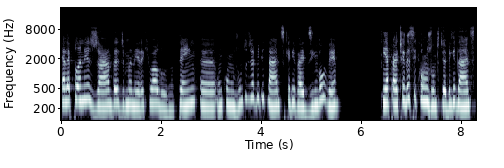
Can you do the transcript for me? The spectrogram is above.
ela é planejada de maneira que o aluno tem uh, um conjunto de habilidades que ele vai desenvolver, e a partir desse conjunto de habilidades,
